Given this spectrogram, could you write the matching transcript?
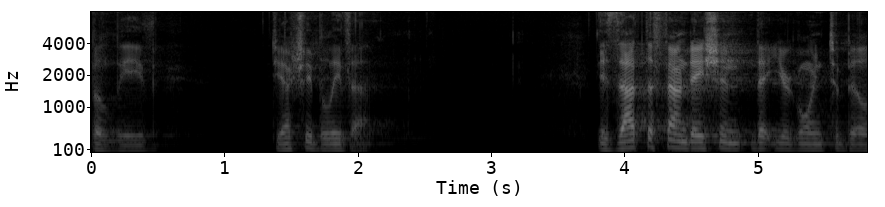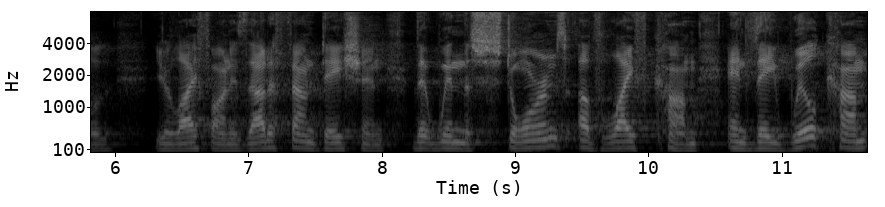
believe? Do you actually believe that? Is that the foundation that you're going to build your life on? Is that a foundation that when the storms of life come, and they will come,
